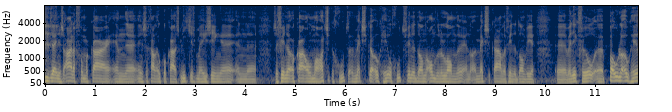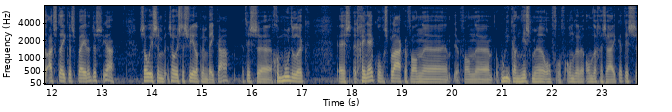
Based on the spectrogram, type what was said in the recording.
Iedereen is aardig voor elkaar en, eh, en ze gaan ook elkaars liedjes meezingen. En eh, ze vinden elkaar allemaal hartstikke goed. En Mexico ook heel goed, vinden dan andere landen. En eh, Mexicanen vinden dan weer, weet ik veel, Polen ook heel uitstekend spelen. Dus ja, zo is, een, zo is de sfeer op een WK. Het is gemoedelijk. Er is geen enkel sprake van, eh van eh, hooliganisme of, of ander, ander gezeik. Het is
